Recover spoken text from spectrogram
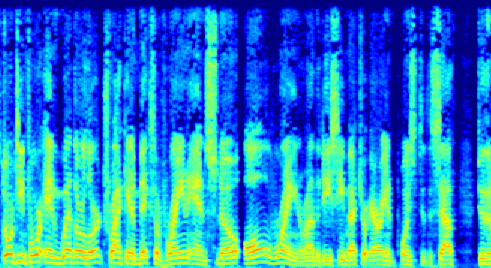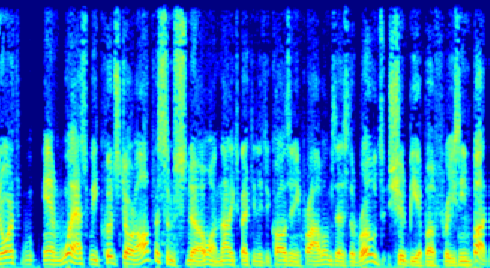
Storm Team 4 and weather alert tracking a mix of rain and snow. All rain around the D.C. metro area and points to the south. To the north and west, we could start off with some snow. I'm not expecting it to cause any problems as the roads should be above freezing, but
